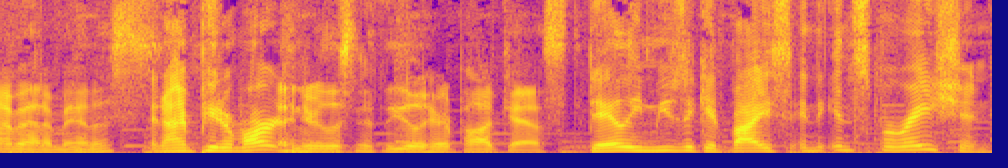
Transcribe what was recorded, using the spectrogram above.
I'm Adam Maness. And I'm Peter Martin. And you're listening to the You'll Hear It podcast. Daily music advice and inspiration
